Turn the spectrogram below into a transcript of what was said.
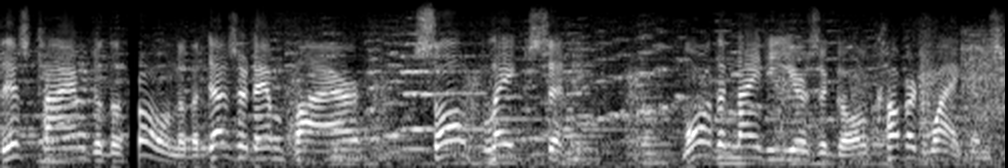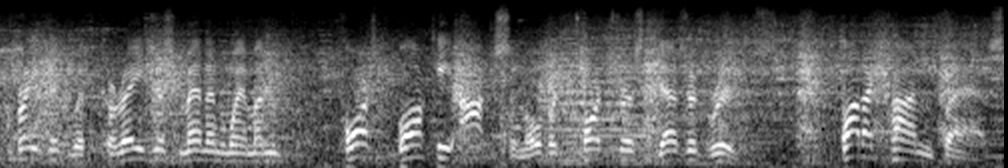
This time to the throne of a desert empire, Salt Lake City. More than 90 years ago, covered wagons freighted with courageous men and women forced balky oxen over tortuous desert routes. What a contrast.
